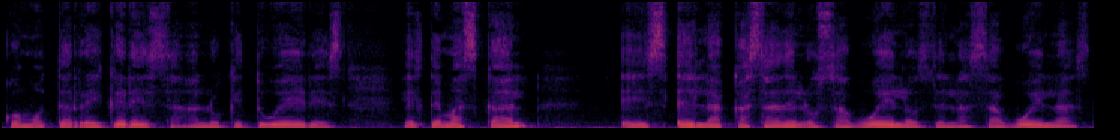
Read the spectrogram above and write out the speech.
cómo te regresa a lo que tú eres. El temazcal es, la casa de los abuelos, de las abuelas,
